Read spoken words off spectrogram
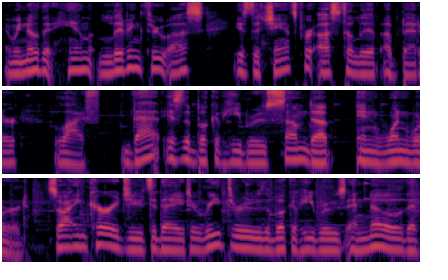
And we know that him living through us is the chance for us to live a better life. That is the book of Hebrews summed up in one word. So I encourage you today to read through the book of Hebrews and know that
